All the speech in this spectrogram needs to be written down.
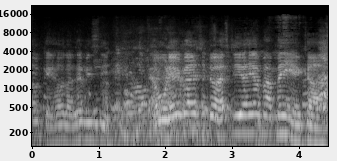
Okay, hold on. Let me see. I want everybody to know I still have my man card.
